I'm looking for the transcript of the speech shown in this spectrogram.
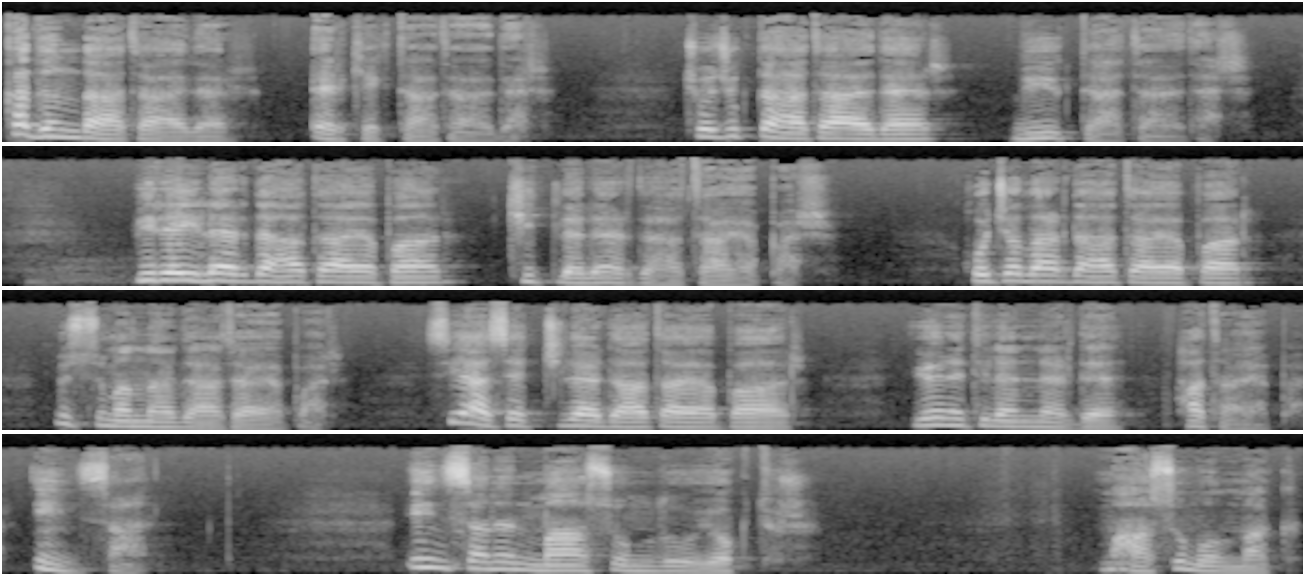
Kadın da hata eder, erkek de hata eder. Çocuk da hata eder, büyük de hata eder. Bireyler de hata yapar, kitleler de hata yapar. Hocalar da hata yapar, Müslümanlar da hata yapar. Siyasetçiler de hata yapar, yönetilenler de hata yapar. İnsan. İnsanın masumluğu yoktur. Masum olmak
